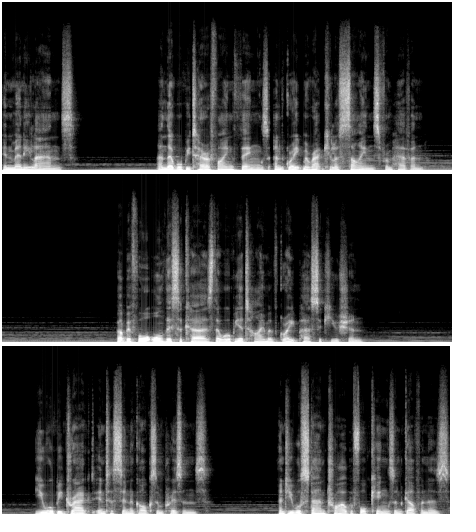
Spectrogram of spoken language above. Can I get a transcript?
in many lands. And there will be terrifying things and great miraculous signs from heaven. But before all this occurs, there will be a time of great persecution. You will be dragged into synagogues and prisons and you will stand trial before kings and governors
